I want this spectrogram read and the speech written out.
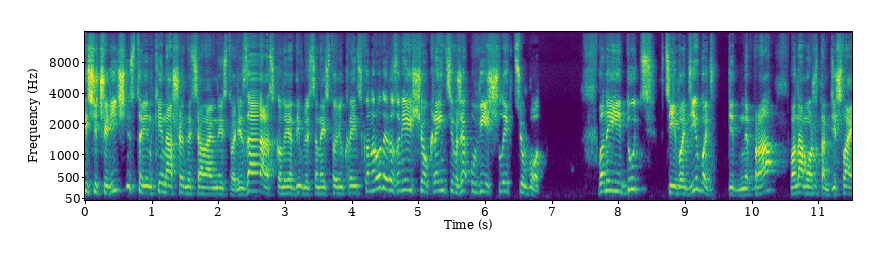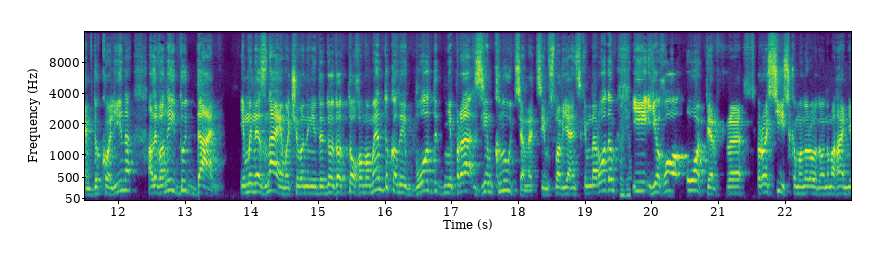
тисячорічні сторінки нашої національної історії. Зараз, коли я дивлюся на історію українського народу, я розумію, що українці вже увійшли в цю воду. Вони йдуть в цій воді, в воді Днепра. Вона може там дійшла їм до коліна, але вони йдуть далі. І ми не знаємо, чи вони не йдуть до того моменту, коли води Дніпра зімкнуться над цим слов'янським народом, і його опір е, російському народу намаганні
